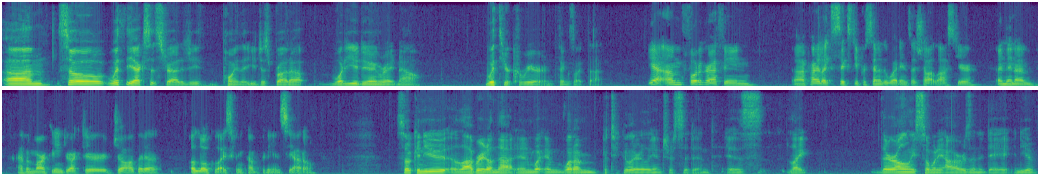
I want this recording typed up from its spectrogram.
Um, so with the exit strategy point that you just brought up, what are you doing right now with your career and things like that? Yeah, I'm photographing uh, probably like 60% of the weddings I shot last year. And then I have a marketing director job at a, a local ice cream company in Seattle. So can you elaborate on that? And what and what I'm particularly interested in is like there are only so many hours in a day, and you have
